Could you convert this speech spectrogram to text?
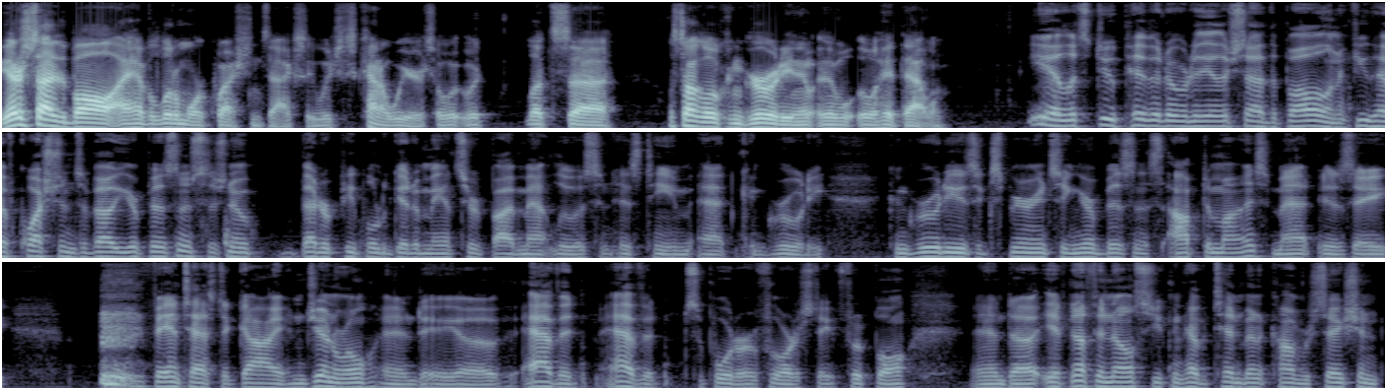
The other side of the ball, I have a little more questions actually, which is kind of weird. So it, let's uh, let's talk a little congruity, and then we'll, we'll hit that one. Yeah, let's do pivot over to the other side of the ball. And if you have questions about your business, there's no better people to get them answered by Matt Lewis and his team at Congruity. Congruity is experiencing your business optimized. Matt is a fantastic guy in general and a uh, avid avid supporter of Florida State football. And uh, if nothing else, you can have a 10 minute conversation,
